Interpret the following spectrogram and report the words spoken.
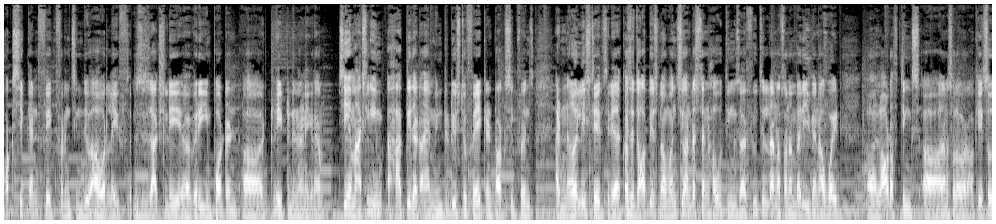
toxic and fake friends in our life this is actually very important ட்ரேட்னு நினைக்கிறேன். See I'm actually happy that I am introduce to fake and toxic friends at an early stage சரியா? பிகாஸ் இட்ஸ் ஆப்வியஸ் நான் once you understand how things are ஃபியூச்சரில் நான் சொன்ன மாதிரி you can avoid lot of things அதான் சொல்ல வரேன். Okay so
